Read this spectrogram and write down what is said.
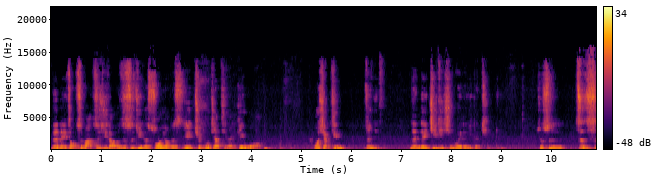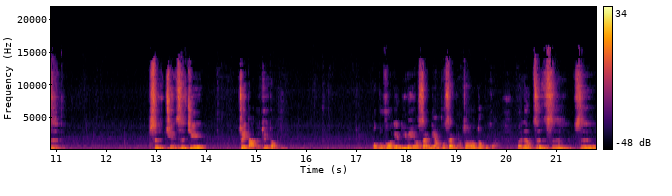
人类从十八世纪到二十世纪的所有的实验全部加起来，给我，我相信人人类集体行为的一个铁律，就是自私是全世界最大的推动力。我不否定里面有善良不善良，通通都不管，反正自私是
